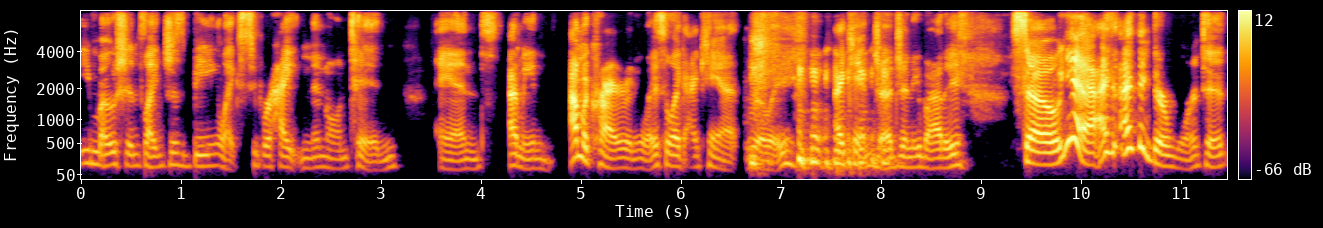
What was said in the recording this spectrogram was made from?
emotions like just being like super heightened and on 10. And I mean, I'm a crier anyway, so like I can't really I can't judge anybody. So yeah, I, I think they're warranted.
